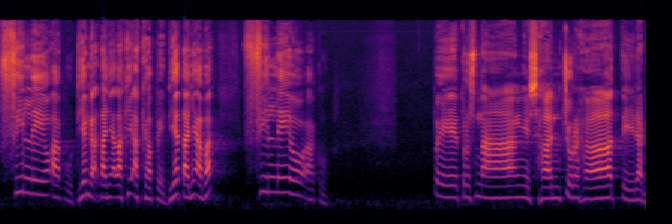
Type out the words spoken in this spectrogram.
filio aku? Dia nggak tanya lagi agape, dia tanya apa? Filio aku. Petrus nangis hancur hati dan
